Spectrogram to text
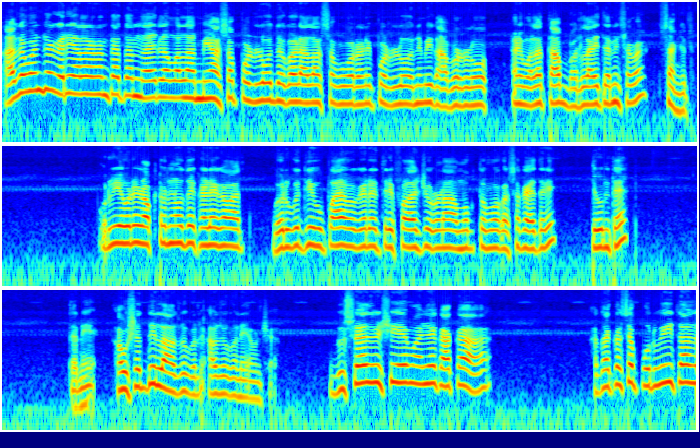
आजोबांच्या घरी आल्यानंतर त्यांना जायला मला मी असा पडलो दगड आला समोर आणि पडलो आणि मी घाबरलो आणि मला ताप भरला आहे त्यांनी सगळं सांगितलं. पूर्वी एवढे डॉक्टर नव्हते खेडेगावात. घरगुती उपाय वगैरे त्रिफळा चूर्ण अमुक तमुक असं काहीतरी देऊन ते त्यांनी औषध दिलं आजोबा आजोबाने आमच्या. दुसऱ्या दिवशी माझे काका आता कसं पूर्वीचं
